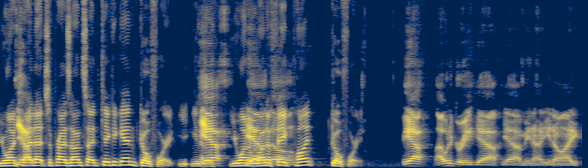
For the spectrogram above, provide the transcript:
you want to yeah. try that surprise onside kick again? Go for it. You, you know, yeah. you want to yeah, run a no. fake punt? Go for it. Yeah, I would agree. Yeah, yeah. I mean, I, you know, I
